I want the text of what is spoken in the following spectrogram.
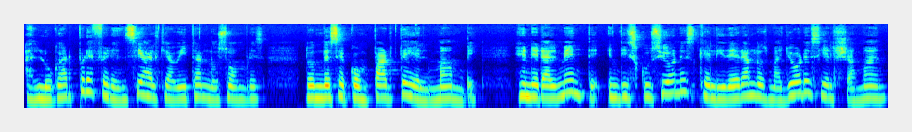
al lugar preferencial que habitan los hombres, donde se comparte el mambe, generalmente en discusiones que lideran los mayores y el chamán,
